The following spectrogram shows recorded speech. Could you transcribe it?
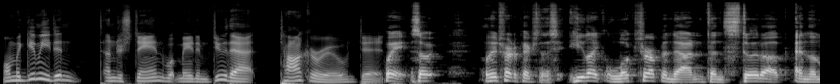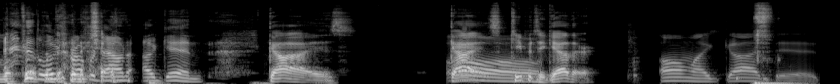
While Megumi didn't understand what made him do that, Takaru did. Wait, so let me try to picture this. He like looked her up and down, then stood up, and then looked her up and down. her up or again. down again. Guys, guys, keep Oh. it together. Oh my god, dude.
